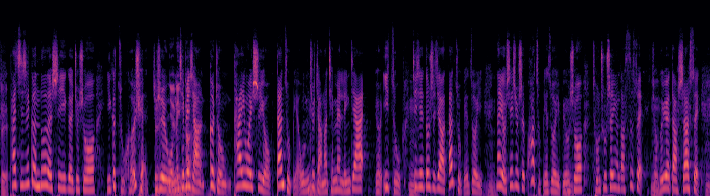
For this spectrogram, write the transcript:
对。它其实更多的是一个，就说一个组合拳，就是我们前面讲各种，它因为是有单组别，我们就嗯。讲到前面零加有一组，这些都是叫单组别座椅。嗯。那有些就是跨组别座椅，比如说从出生用到四岁，九个月到十二岁。嗯。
